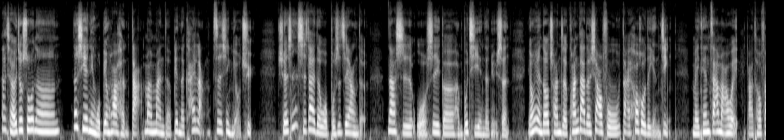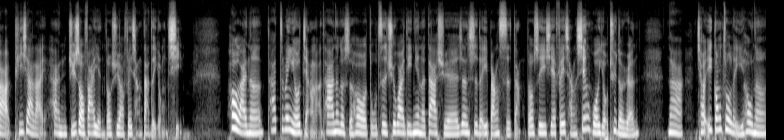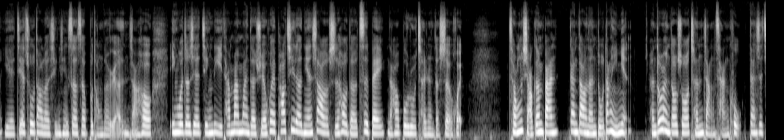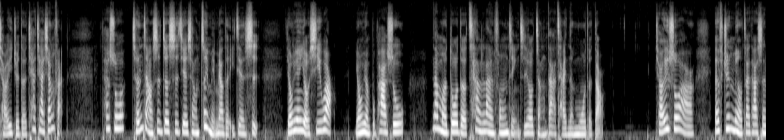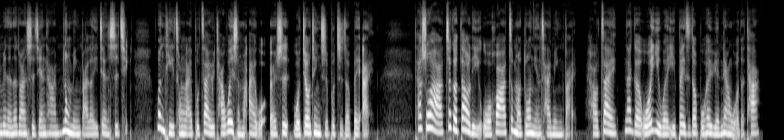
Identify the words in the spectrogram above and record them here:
那乔伊就说呢，那些年我变化很大，慢慢的变得开朗、自信、有趣。学生时代的我不是这样的，那时我是一个很不起眼的女生，永远都穿着宽大的校服，戴厚厚的眼镜。每天扎马尾，把头发披下来，和举手发言都需要非常大的勇气。后来呢，他这边有讲了，他那个时候独自去外地念了大学，认识的一帮死党，都是一些非常鲜活有趣的人。那乔伊工作了以后呢，也接触到了形形色色不同的人，然后因为这些经历，他慢慢的学会抛弃了年少时候的自卑，然后步入成人的社会，从小跟班干到能独当一面。很多人都说成长残酷，但是乔伊觉得恰恰相反。他说，成长是这世界上最美妙的一件事，永远有希望，永远不怕输。那么多的灿烂风景，只有长大才能摸得到。乔伊说啊，F 君没有在他身边的那段时间，他弄明白了一件事情：问题从来不在于他为什么爱我，而是我究竟值不值得被爱。他说啊，这个道理我花这么多年才明白。好在那个我以为一辈子都不会原谅我的他，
